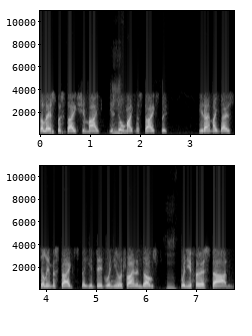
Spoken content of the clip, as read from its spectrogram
the less mistakes you make. You mm. still make mistakes, but you don't make those silly mistakes that you did when you were training dogs mm. when you first started.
